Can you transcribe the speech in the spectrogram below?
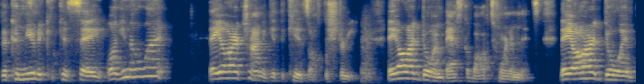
the community can say, well, you know what? They are trying to get the kids off the street. They are doing basketball tournaments. They are doing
